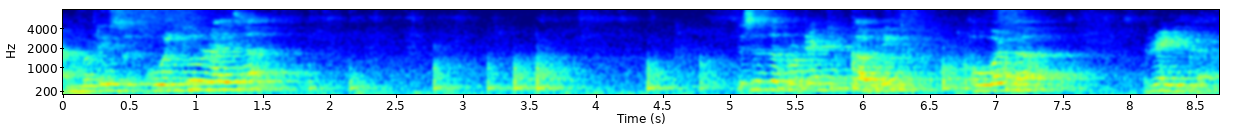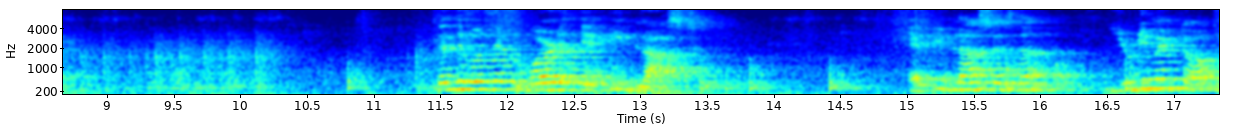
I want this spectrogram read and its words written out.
and what is coleorhiza this is the protective covering over the radicle Then there was that word epiblast. Epiblast is the rudiment of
